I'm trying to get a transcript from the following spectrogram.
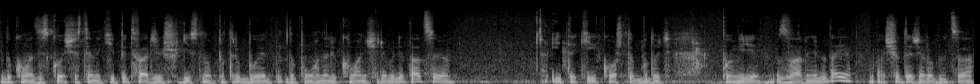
документ військової частини, який підтверджує, що дійсно потребує допомоги на лікування чи реабілітацію. І такі кошти будуть по мірі звернення людей. Щотижня робляться е,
